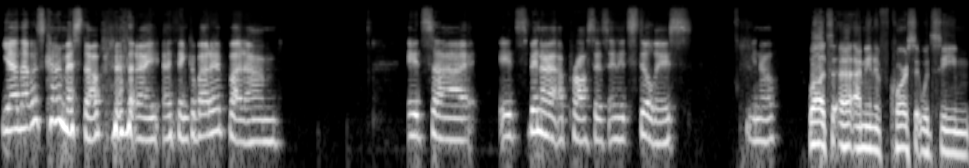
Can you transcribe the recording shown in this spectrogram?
yeah that was kind of messed up now that i i think about it but um it's uh it's been a, a process and it still is you know Well, it's. Uh, I mean, of course, it would seem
